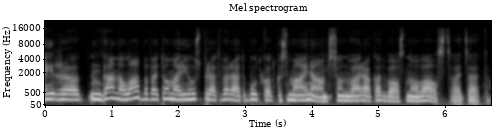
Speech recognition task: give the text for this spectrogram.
ir mm, gana laba, vai tomēr jūsuprāt varētu būt kaut kas maināms un vairāk atbalsta no valsts vajadzētu?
